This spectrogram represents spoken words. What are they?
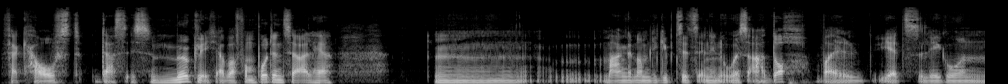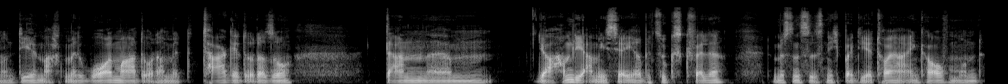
verkaufst. Das ist möglich, aber vom Potenzial her, mh, mm, mal angenommen, die gibt's jetzt in den USA doch, weil jetzt Lego einen Deal macht mit Walmart oder mit Target oder so, dann ähm, ja, haben die Amis ja ihre Bezugsquelle. Du müssen es nicht bei dir teuer einkaufen und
